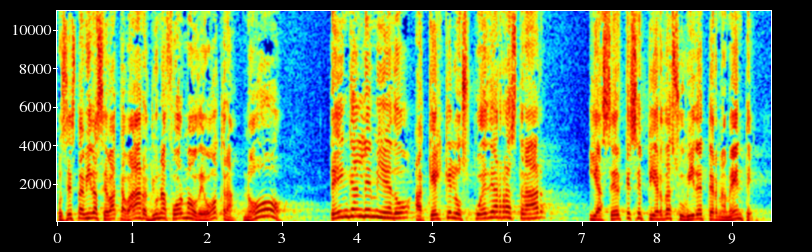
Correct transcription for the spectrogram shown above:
pues esta vida se va a acabar de una forma o de otra. No, ténganle miedo a aquel que los puede arrastrar y hacer que se pierda su vida eternamente.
